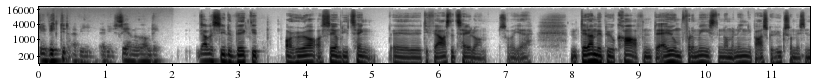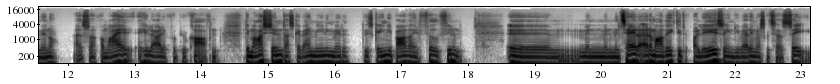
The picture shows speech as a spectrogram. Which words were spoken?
det er vigtigt, at vi, at vi ser noget om det? jeg vil sige, det er vigtigt at høre og se om de ting, øh, de færreste taler om. Så ja, Men det der med biografen, det er jo for det meste, når man egentlig bare skal hygge sig med sine venner. Altså for mig, helt ærligt, for biografen, det er meget sjældent, der skal være en mening med det. Det skal egentlig bare være en fed film. Øh, men, men, men teater er det meget vigtigt at læse egentlig, hvad det er, man skal til at se.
